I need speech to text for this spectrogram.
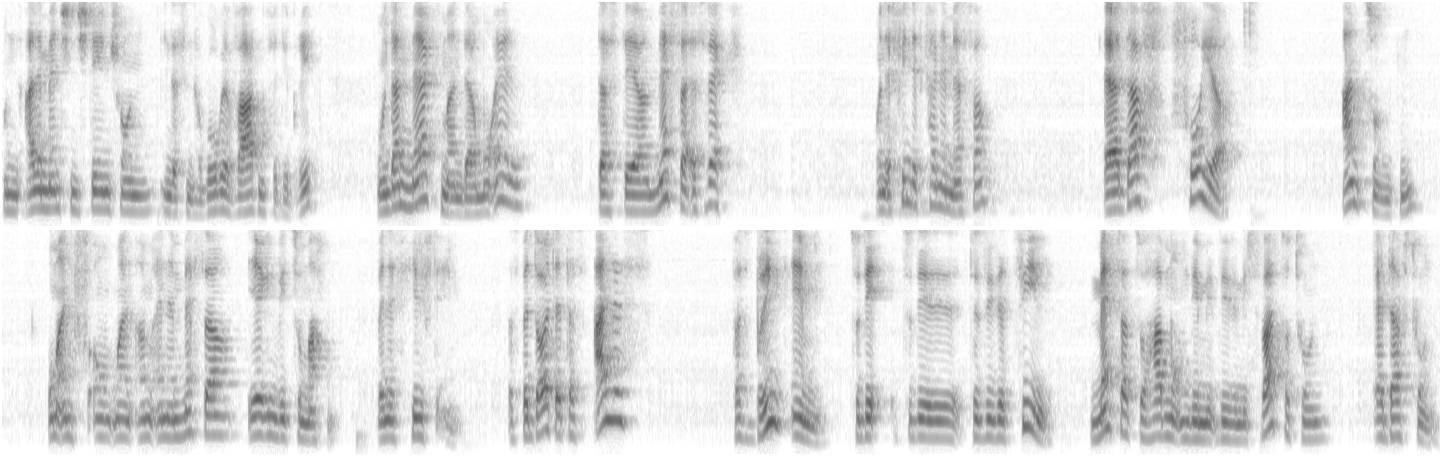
und alle Menschen stehen schon in der Synagoge, warten für die Brit, und dann merkt man, der Mohel, dass der Messer ist weg. Und er findet keine Messer er darf Feuer anzünden, um ein, um ein, um ein Messer irgendwie zu machen, wenn es hilft ihm. Das bedeutet, dass alles, was bringt ihm zu, die, zu, die, zu diesem Ziel, Messer zu haben, um die, diese Mitzvah zu tun, er darf tun.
